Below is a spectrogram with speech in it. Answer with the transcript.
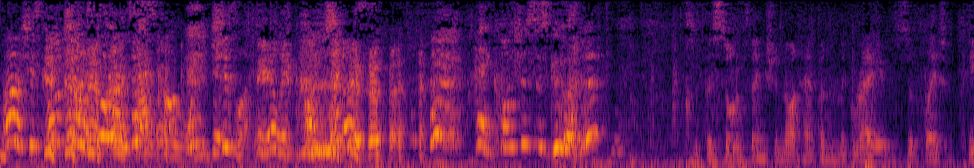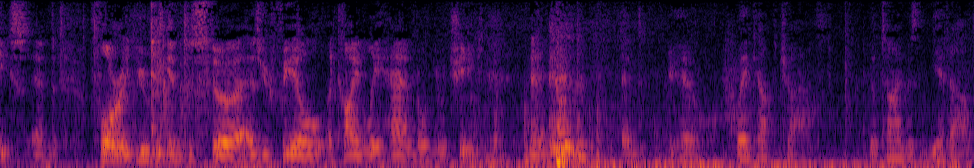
Oh, she's conscious. Back on she's point. barely conscious. hey, conscious is good. This sort of thing should not happen in the grave. This is a place of peace. And Flora, you begin to stir as you feel a kindly hand on your cheek, and and you hear, "Wake up, child. Your time isn't yet up."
